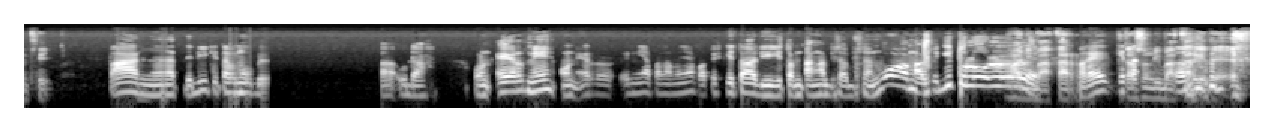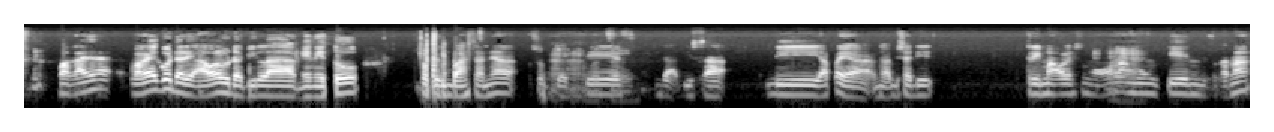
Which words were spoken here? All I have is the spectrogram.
banget sih. Banget. Jadi kita mau uh, udah on air nih, on air ini apa namanya podcast kita ditentang habis-habisan. Wah nggak bisa gitu loh. loh, Wah dibakar. Makanya Kita kita langsung dibakar gitu ya. makanya makanya gue dari awal udah bilang ini tuh topik pembahasannya Nah, subjektif. betul. nggak bisa di apa ya nggak bisa diterima oleh semua orang Iya. mungkin gitu karena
